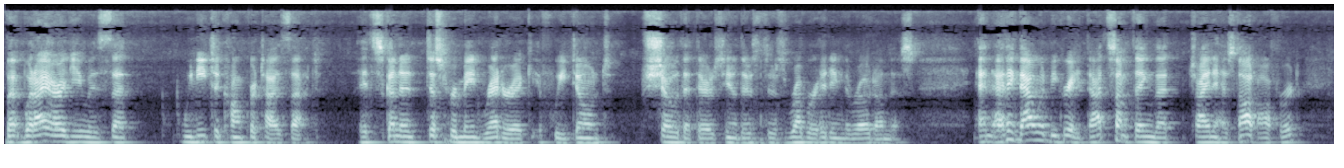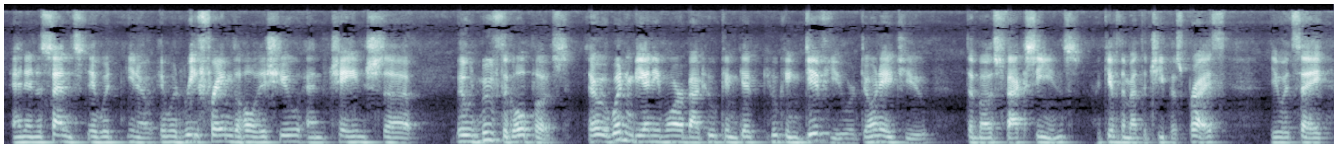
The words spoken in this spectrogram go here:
But what I argue is that we need to concretize that it's going to just remain rhetoric if we don't show that there's you know there's there's rubber hitting the road on this. And I think that would be great. That's something that China has not offered, and in a sense, it would you know it would reframe the whole issue and change. Uh, it would move the goalposts. So it wouldn't be any more about who can give who can give you or donate you the most vaccines or give them at the cheapest price. You would say,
